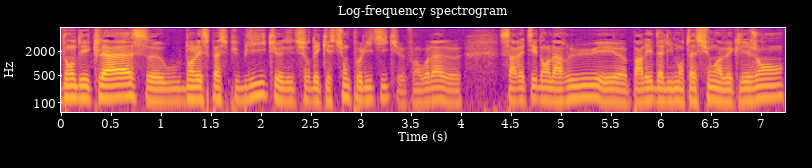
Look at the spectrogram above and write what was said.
dans des classes euh, ou dans l'espace public euh, sur des questions politiques. Enfin voilà, s'arrêter dans la rue et parler d'alimentation avec les gens,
